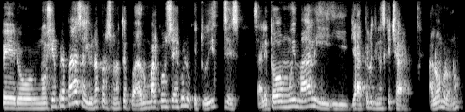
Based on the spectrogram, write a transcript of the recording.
Pero no siempre pasa y una persona te puede dar un mal consejo y lo que tú dices sale todo muy mal y, ya te lo tienes que echar al hombro, ¿no?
